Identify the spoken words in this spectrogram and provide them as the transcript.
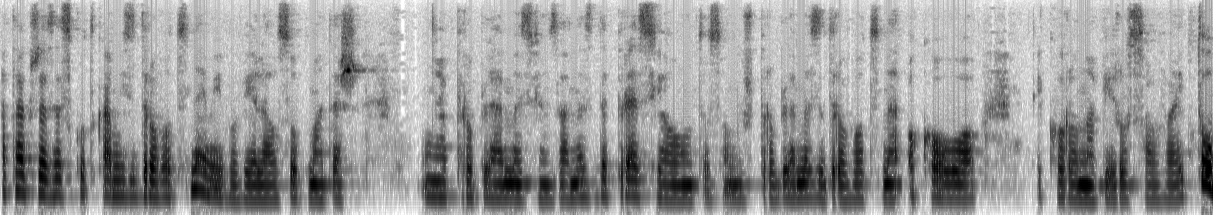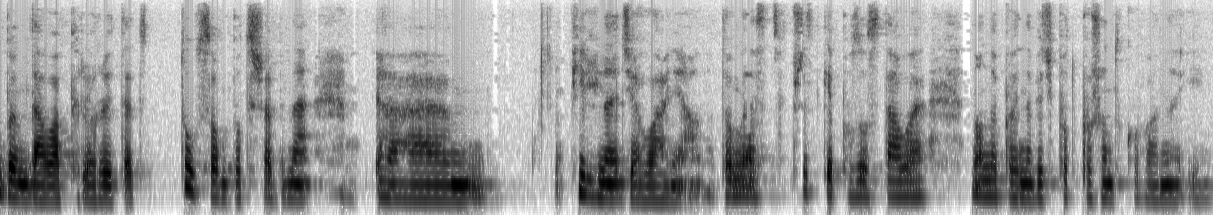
a także ze skutkami zdrowotnymi, bo wiele osób ma też problemy związane z depresją, to są już problemy zdrowotne około koronawirusowej. Tu bym dała priorytet, tu są potrzebne pilne działania. Natomiast wszystkie pozostałe, no one powinny być podporządkowane im.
